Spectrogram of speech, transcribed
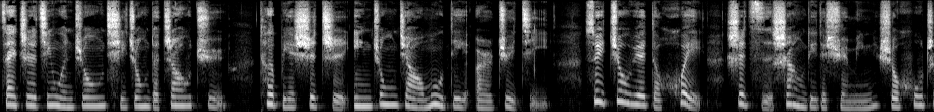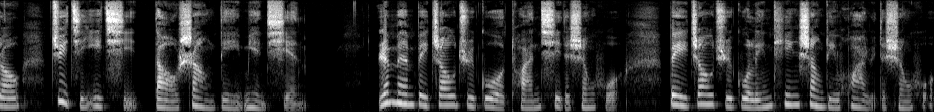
在这经文中，其中的招聚，特别是指因宗教目的而聚集，所以旧约的会是指上帝的选民受呼召聚集一起到上帝面前。人们被招聚过团契的生活，被招聚过聆听上帝话语的生活，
